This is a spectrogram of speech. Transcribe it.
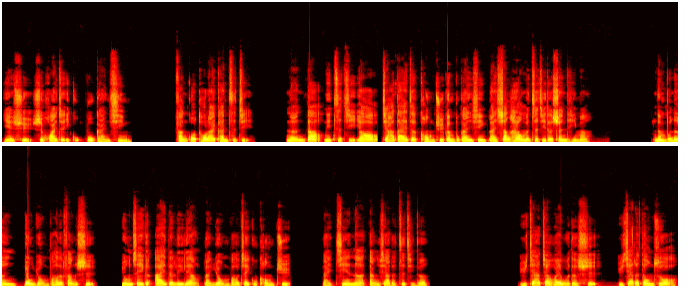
也许是怀着一股不甘心。反过头来看自己。难道你自己要夹带着恐惧跟不甘心来伤害我们自己的身体吗？能不能用拥抱的方式，用这个爱的力量来拥抱这股恐惧，来接纳当下的自己呢？瑜伽教会我的是，瑜伽的动作，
